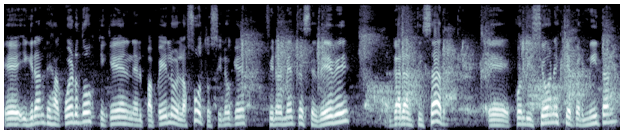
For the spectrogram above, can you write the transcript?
eh, y grandes acuerdos que queden en el papel o en la foto, sino que finalmente se debe garantizar eh, condiciones que permitan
